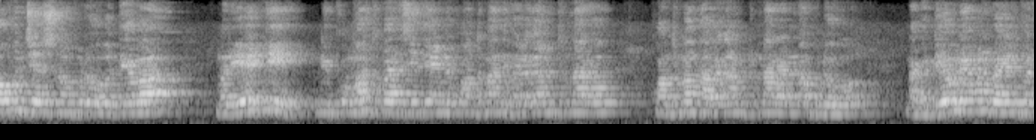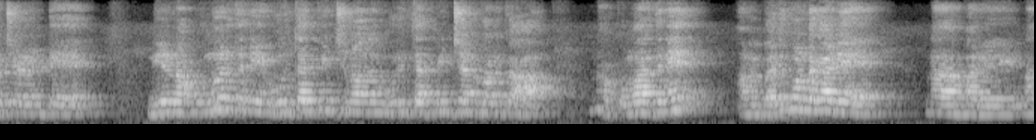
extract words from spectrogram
ఓపెన్ చేసినప్పుడు దేవా మరి ఏంటి నీ కుమార్తె పరిస్థితి ఏంటి? కొంతమంది వెలగంటున్నారు కొంతమంది అలగంటున్నారు అన్నప్పుడు నాకు దేవుడు ఏమని బయలుపరిచాడంటే నేను నా కుమార్తెని ఉరి తప్పించిన ఉరి తప్పించాను కనుక నా కుమార్తెని ఆమె బతికుండగానే నా మరి నా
